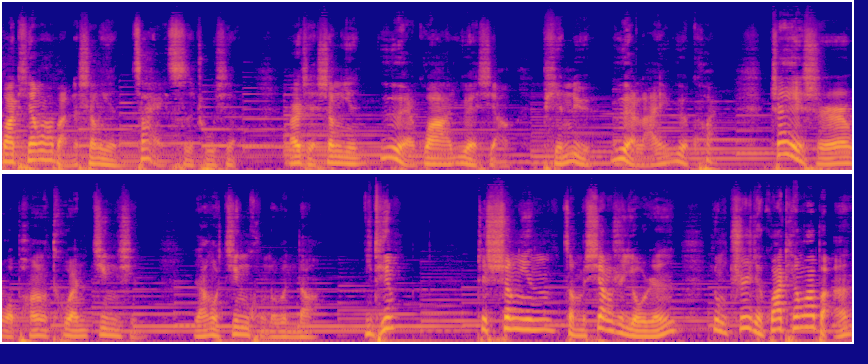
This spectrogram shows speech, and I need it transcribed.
刮天花板的声音再次出现，而且声音越刮越响，频率越来越快。这时，我朋友突然惊醒，然后惊恐地问道：“你听，这声音怎么像是有人用指甲刮天花板？”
